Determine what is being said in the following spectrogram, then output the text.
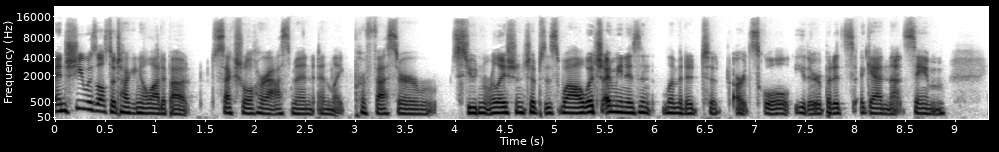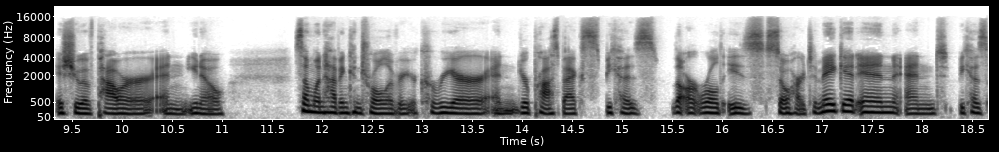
And she was also talking a lot about sexual harassment and like professor student relationships as well, which I mean isn't limited to art school either, but it's again that same issue of power and you know someone having control over your career and your prospects because the art world is so hard to make it in and because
